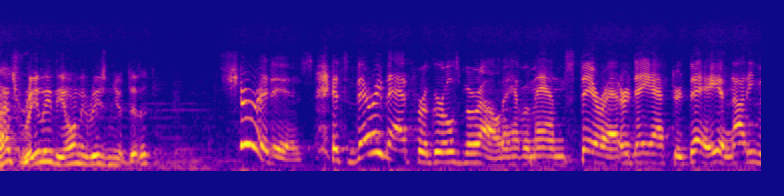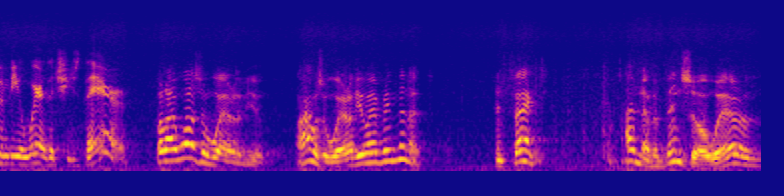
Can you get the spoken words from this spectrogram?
And that's really the only reason you did it? Sure it is. It's very bad for a girl's morale to have a man stare at her day after day and not even be aware that she's there. But I was aware of you. I was aware of you every minute. In fact, I've never been so aware of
